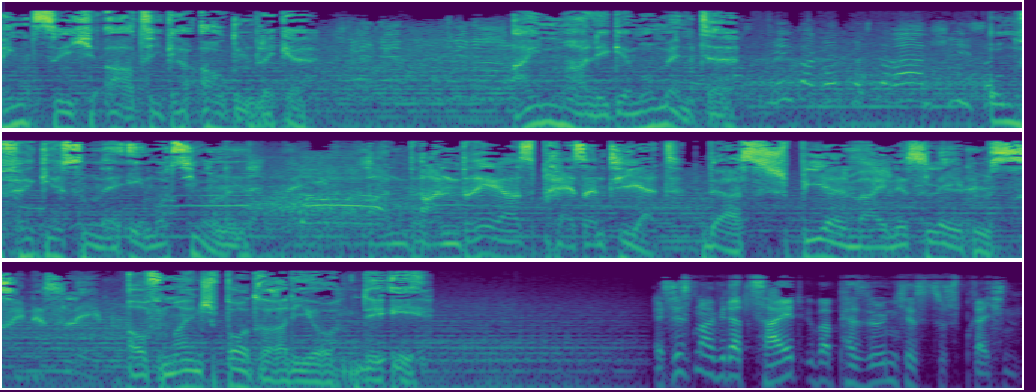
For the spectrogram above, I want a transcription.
Einzigartige Augenblicke. Einmalige Momente. Unvergessene Emotionen. And Andreas präsentiert das Spiel meines Lebens auf meinsportradio.de. Es ist mal wieder Zeit, über Persönliches zu sprechen,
